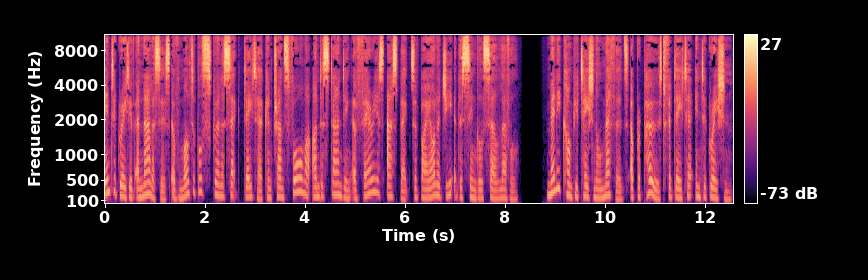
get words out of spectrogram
Integrative analysis of multiple scRNA-seq data can transform our understanding of various aspects of biology at the single cell level. Many computational methods are proposed for data integration.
